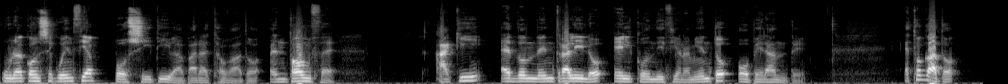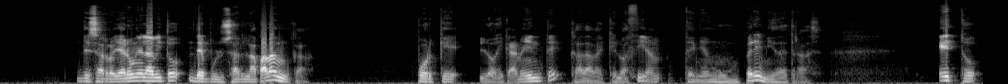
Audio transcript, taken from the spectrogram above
una consecuencia positiva para estos gatos. Entonces, Aquí es donde entra al hilo el condicionamiento operante. Estos gatos desarrollaron el hábito de pulsar la palanca, porque lógicamente cada vez que lo hacían tenían un premio detrás. Esto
